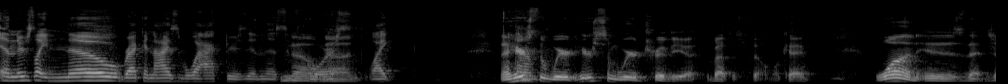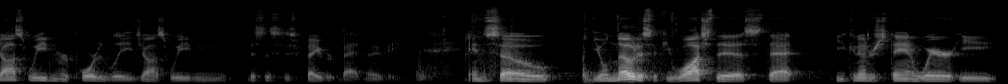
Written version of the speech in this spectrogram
and there's like no recognizable actors in this. Of No, course, none. like Now here's Um, the weird. Here's some weird trivia about this film. Okay, one is that Joss Whedon reportedly Joss Whedon this is his favorite bad movie, and so you'll notice if you watch this that you can understand where he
